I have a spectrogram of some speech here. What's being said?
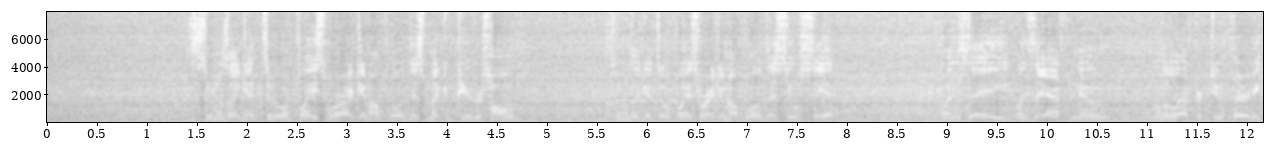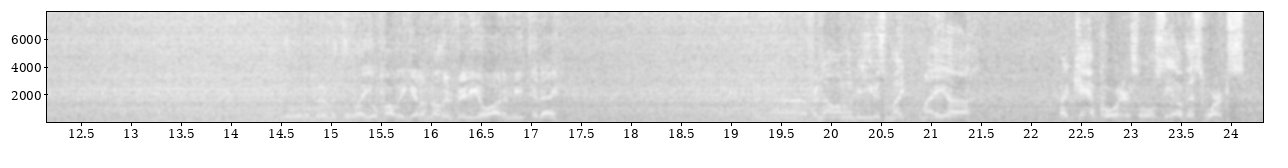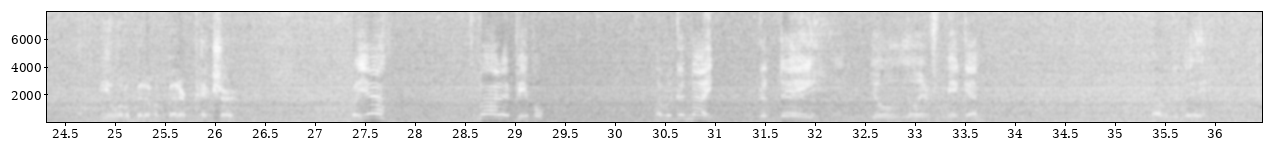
As soon as I get to a place where I can upload this, my computer's home. As soon as I get to a place where I can upload this, you'll see it. Wednesday, Wednesday afternoon, a little after 2:30. Maybe a little bit of a delay. You'll probably get another video out of me today. Uh, for now, I'm going to be using my my uh, my camcorder, so we'll see how this works. That'll be a little bit of a better picture. But yeah, that's about it, people. Have a good night, good day. and You'll you'll hear from me again. Have a good day.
